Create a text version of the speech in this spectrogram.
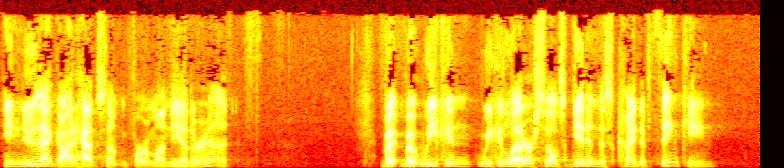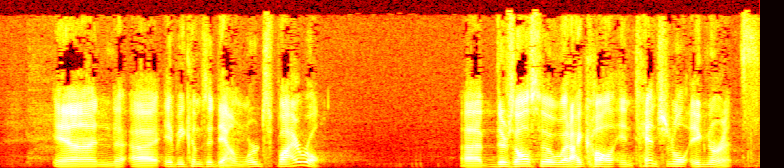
He knew that God had something for him on the other end. But, but we, can, we can let ourselves get in this kind of thinking, and uh, it becomes a downward spiral. Uh, there's also what I call intentional ignorance,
